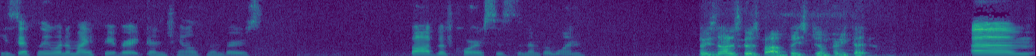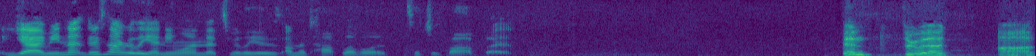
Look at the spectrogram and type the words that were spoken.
he's definitely one of my favorite gun channels members. Bob, of course, is the number one. So he's not as good as Bob, but he's doing pretty good. Um, yeah, I mean, not, there's not really anyone that's really is on the top level such as Bob, but And through a uh,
